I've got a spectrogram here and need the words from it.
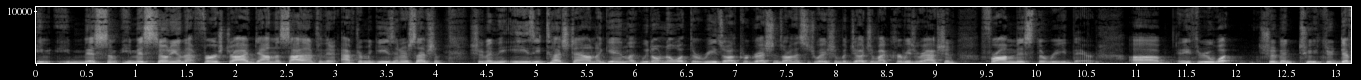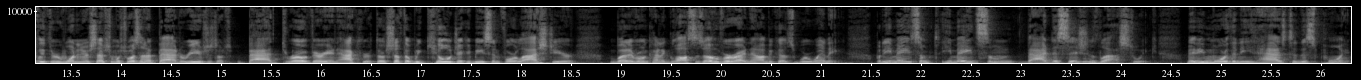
he, he missed some. He missed Sony on that first drive down the sideline after the, after McGee's interception. Should have been the easy touchdown. Again, like we don't know what the reads are, the progressions are in that situation, but judging by Kirby's reaction, Fromm missed the read there, uh, and he threw what should have been two, threw, definitely threw one interception, which wasn't a bad read, it was just a bad throw, very inaccurate throw. Stuff that we killed Jacob Eason for last year, but everyone kind of glosses over right now because we're winning. But he made some he made some bad decisions last week, maybe more than he has to this point.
